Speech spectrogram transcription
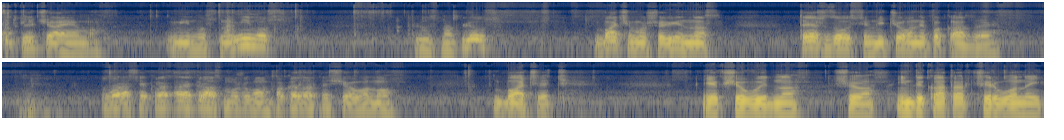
Підключаємо мінус на мінус, плюс на плюс. Бачимо, що він нас теж зовсім нічого не показує. Зараз якраз, якраз можу вам показати, що воно бачить, якщо видно, що індикатор червоний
